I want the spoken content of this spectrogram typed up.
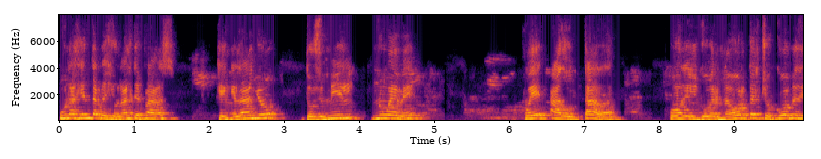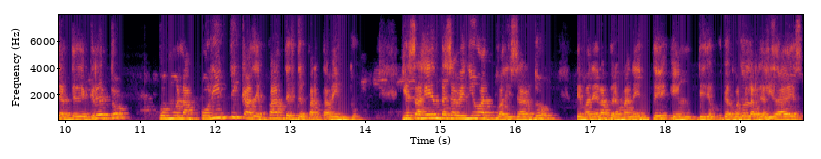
Una agenda regional de paz que en el año 2009 fue adoptada por el gobernador del Chocó mediante decreto como la política de paz del departamento. Y esa agenda se ha venido actualizando de manera permanente en, de, de acuerdo a las realidades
